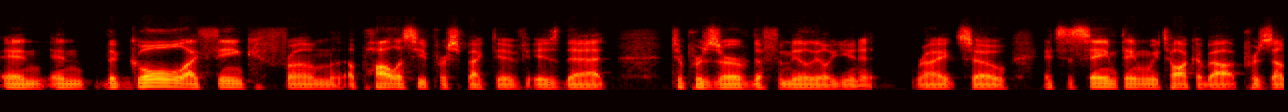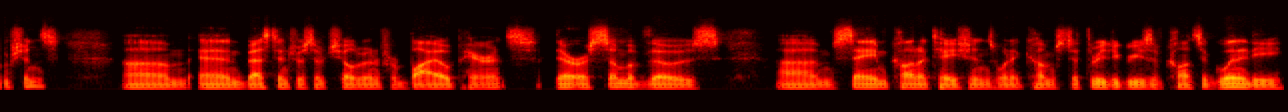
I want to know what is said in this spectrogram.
and and the goal I think from a policy perspective is that to preserve the familial unit, right? So it's the same thing when we talk about presumptions um, and best interest of children for bio parents. There are some of those um, same connotations when it comes to three degrees of consanguinity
